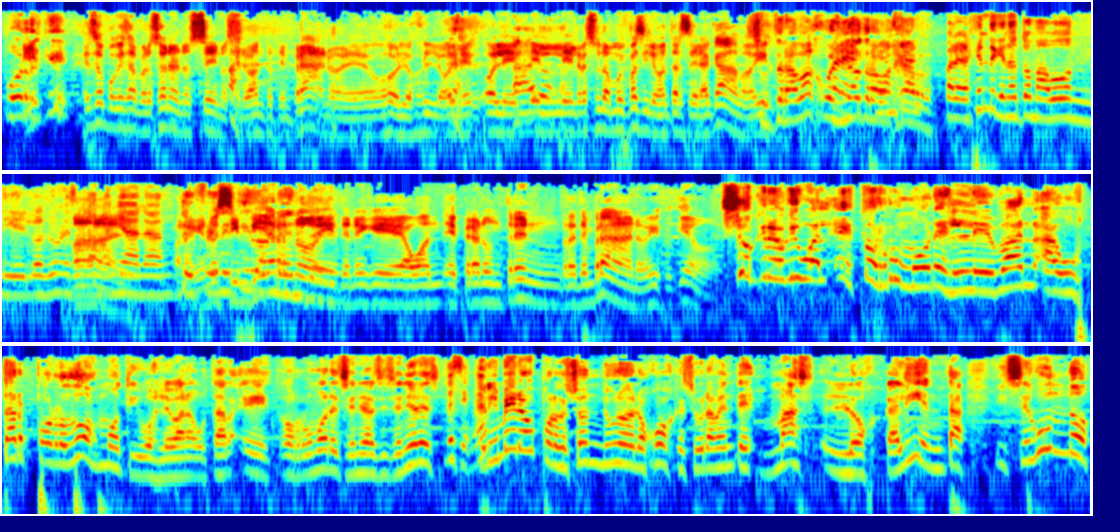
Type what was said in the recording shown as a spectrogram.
Porque Eso porque esa persona, no sé, no se levanta temprano eh, o, lo- lo- le, o le- le- le resulta muy fácil levantarse de la cama. su viejo. trabajo es no trabajar. gente- para la gente que no toma bondi los lunes a la Mal, mañana. Para que no es invierno y tener que esperar un tren re temprano, viejo. ¿Qué onda? Yo creo que igual estos rumores le van a gustar por dos motivos. Le van a gustar estos rumores, señoras y señores. Decime. Primero, porque son de uno de los juegos que seguramente más los calienta. Y segundo,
